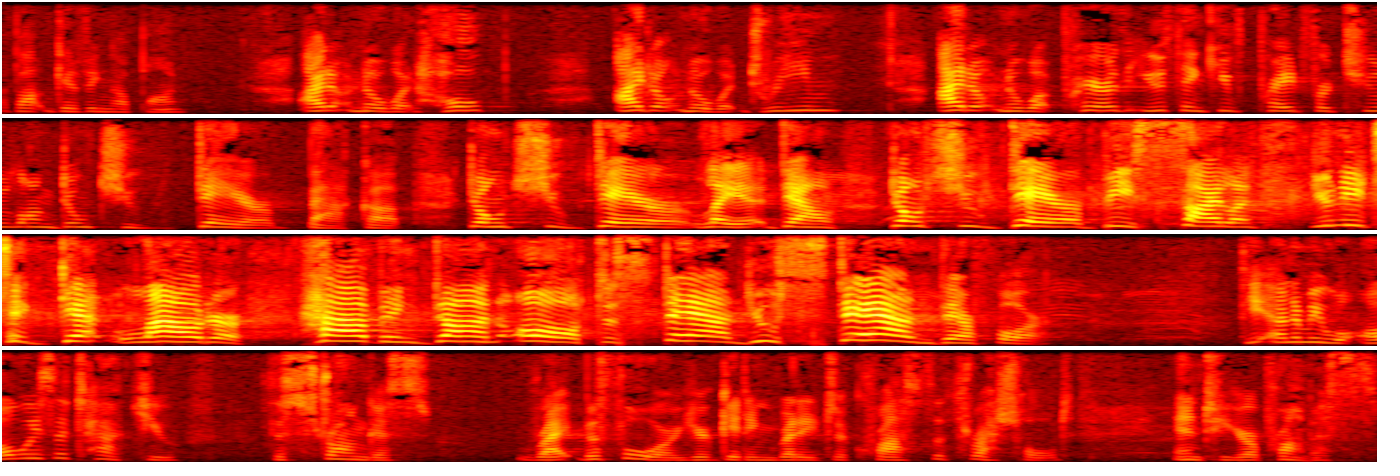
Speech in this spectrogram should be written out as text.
about giving up on. I don't know what hope, I don't know what dream, I don't know what prayer that you think you've prayed for too long. Don't you dare back up. Don't you dare lay it down. Don't you dare be silent. You need to get louder. Having done all to stand, you stand, therefore. The enemy will always attack you, the strongest, right before you're getting ready to cross the threshold into your promise.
